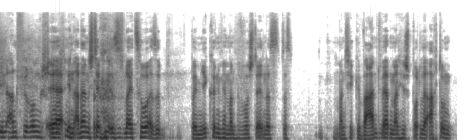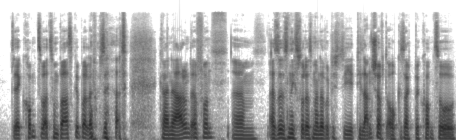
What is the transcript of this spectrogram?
In Anführungsstrichen. in anderen Städten ist es vielleicht so, also bei mir könnte ich mir manchmal vorstellen, dass, dass manche gewarnt werden, manche Sportler, Achtung, der kommt zwar zum Basketball, aber der hat keine Ahnung davon. Ähm, also es ist nicht so, dass man da wirklich die, die Landschaft auch gesagt bekommt, so,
